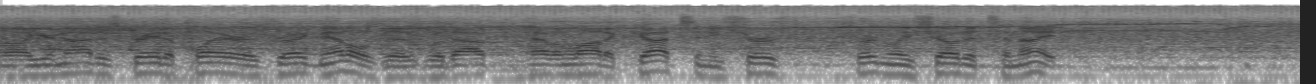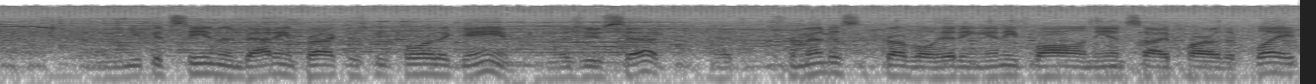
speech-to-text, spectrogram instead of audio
Well, you're not as great a player as Graig Nettles is without having a lot of guts, and he sure certainly showed it tonight. And you could see him in batting practice before the game, as you said. Had tremendous trouble hitting any ball on the inside part of the plate.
